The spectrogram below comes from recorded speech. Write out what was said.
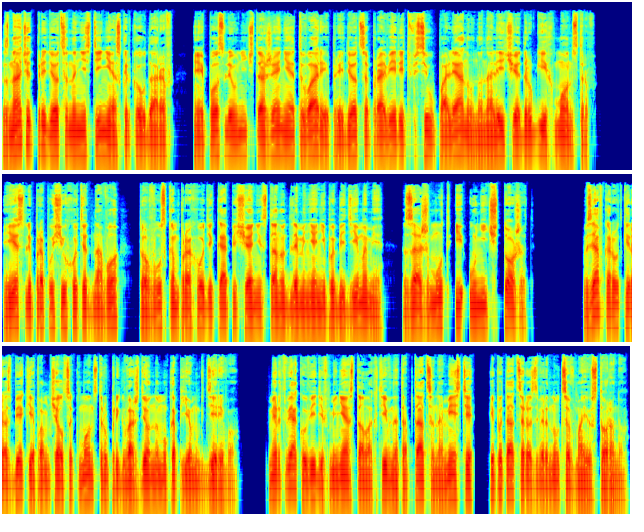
Значит, придется нанести несколько ударов, и после уничтожения твари придется проверить всю поляну на наличие других монстров. Если пропущу хоть одного, то в узком проходе капища они станут для меня непобедимыми, зажмут и уничтожат. Взяв короткий разбег, я помчался к монстру, пригвожденному копьем к дереву. Мертвяк, увидев меня, стал активно топтаться на месте и пытаться развернуться в мою сторону.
